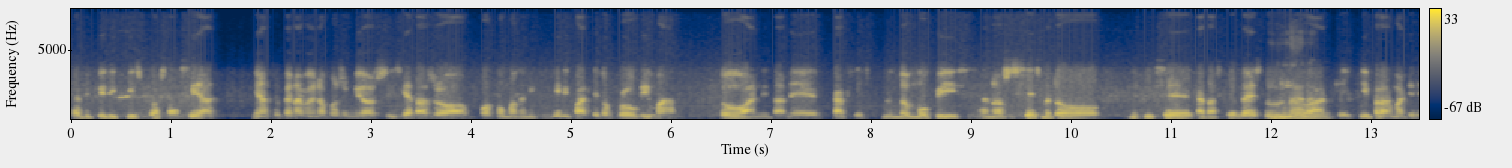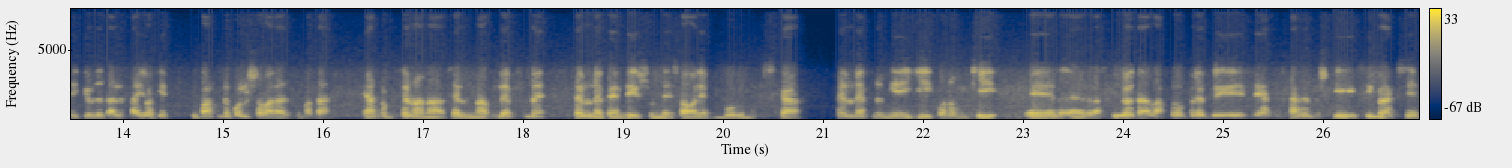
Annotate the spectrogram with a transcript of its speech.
αντιπυρικής προστασίας. Οι άνθρωποι αναμένουν αποζημιώσεις για τα ζώα που ακόμα δεν έχει γίνει. Υπάρχει το πρόβλημα το αν ήταν κάποιες νομιμοποιήσεις ενώ σε σχέση με το με τις ε, κατασκευές τους, ναι, ναι. αν και εκεί πράγματι δικαιούνται τα λεφτά ή όχι. Υπάρχουν πολύ σοβαρά ζητήματα. Οι άνθρωποι θέλουν να, θέλουν να δουλέψουν, θέλουν να επενδύσουν στα όρια που μπορούν φυσικά, θέλουν να έχουν μια υγιή οικονομική ε, ε δραστηριότητα, αλλά αυτό πρέπει χρειάζεται κάθε και η σύμπραξη,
